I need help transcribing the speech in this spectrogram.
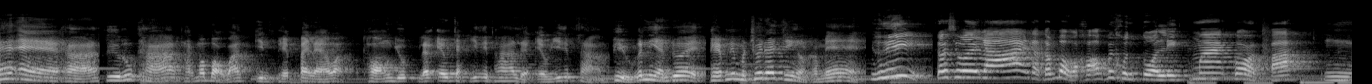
แม่แอร์ค่ะ คือลูกค้าทักมาบอกว่ากินเพปไปแล้วอะท้องยุบแล้วเอวจาก 25 เหลือเอว 23 ผิวก็เนียนด้วย เพปนี่มันช่วยได้จริงเหรอคะแม่ เฮ้ย ก็ช่วยได้ แต่ต้องบอกว่าเขาเอาเป็นคนตัวเล็กมากก่อนปะอืม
